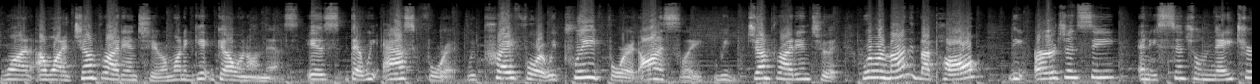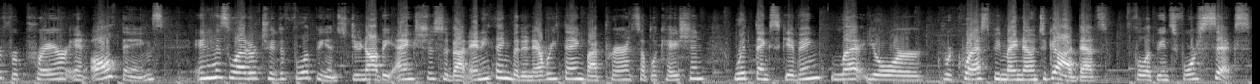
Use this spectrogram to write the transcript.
one I want to jump right into, I want to get going on this, is that we ask for it. We pray for it. We plead for it, honestly. We jump right into it. We're reminded by Paul the urgency and essential nature for prayer in all things in his letter to the Philippians. Do not be anxious about anything, but in everything, by prayer and supplication, with thanksgiving, let your requests be made known to God. That's Philippians 4 6.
